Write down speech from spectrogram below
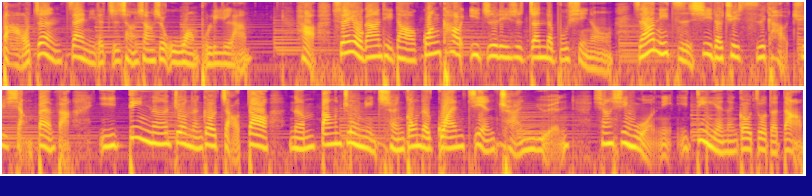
保证在你的职场上是无往不利啦。好，所以我刚刚提到，光靠意志力是真的不行哦。只要你仔细的去思考、去想办法，一定呢就能够找到能帮助你成功的关键船员。相信我，你一定也能够做得到。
